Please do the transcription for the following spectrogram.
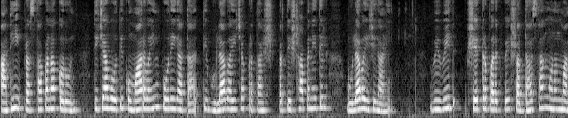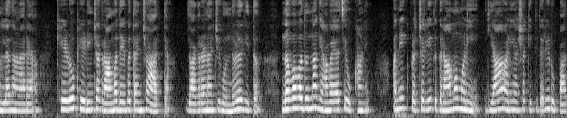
आधी प्रस्थापना करून तिच्याभोवती कुमारवयीन पोरी गातात ती भुलाबाईच्या प्रताश प्रतिष्ठापनेतील भुलाबाईची गाणी. विविध क्षेत्र परत्वे श्रद्धास्थान म्हणून मानल्या जाणाऱ्या खेडोखेडींच्या ग्रामदैवतांच्या आरत्या जागरणाची गोंधळ गीतं नववधूंना घ्यावयाचे उखाणे अनेक प्रचलित ग्राममणी या आणि अशा कितीतरी रूपात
